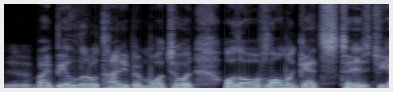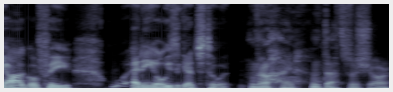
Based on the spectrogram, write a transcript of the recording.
it might be a little tiny bit more to it. Although if Loma gets to his geography, and he always gets to it. No, I, that's for sure.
